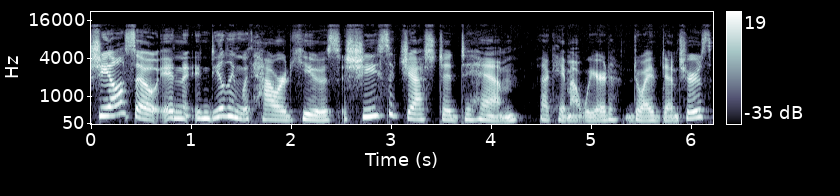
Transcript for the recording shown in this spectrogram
She also, in, in dealing with Howard Hughes, she suggested to him, that came out weird. Do I have dentures?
